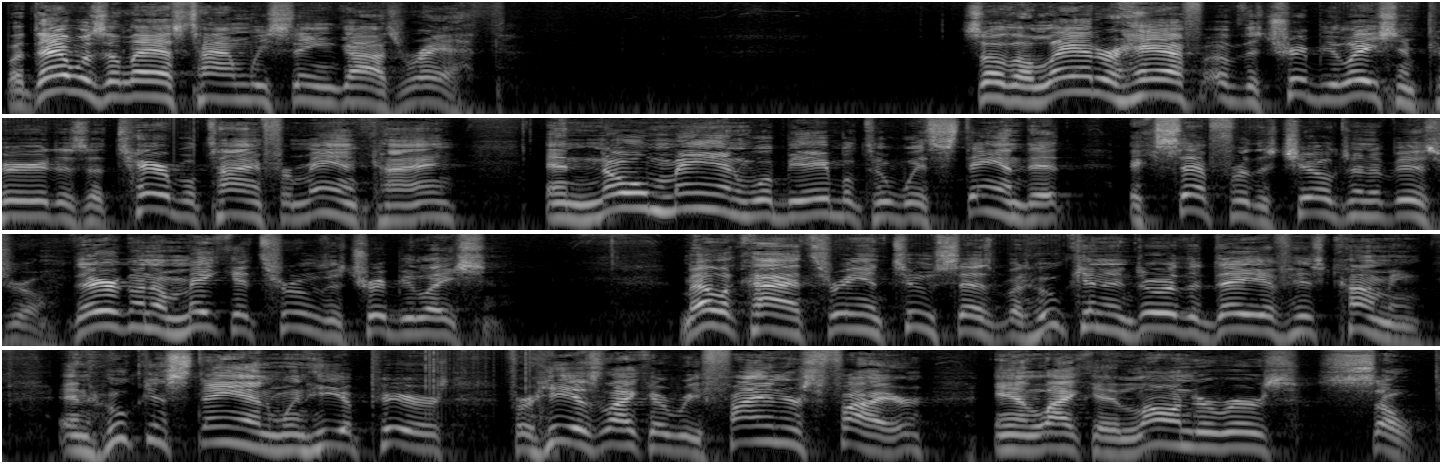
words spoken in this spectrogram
But that was the last time we seen God's wrath. So the latter half of the tribulation period is a terrible time for mankind, and no man will be able to withstand it except for the children of Israel. They're going to make it through the tribulation. Malachi 3 and 2 says, But who can endure the day of his coming? And who can stand when he appears? For he is like a refiner's fire and like a launderer's soap.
